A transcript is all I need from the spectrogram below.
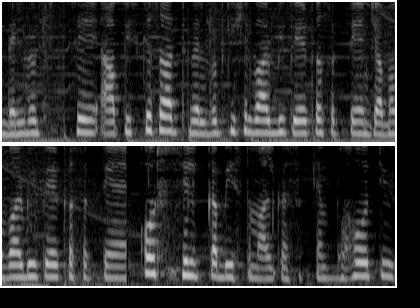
वेलवेट से आप इसके साथ वेलवेट की शलवार भी पेयर कर सकते हैं जामावार भी पेयर कर सकते हैं, और सिल्क का भी इस्तेमाल कर सकते हैं। बहुत ही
